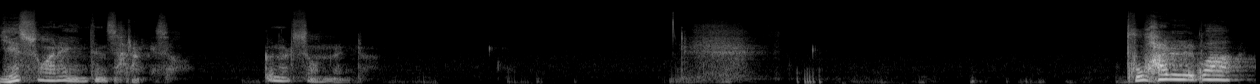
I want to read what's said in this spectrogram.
예수 안에 있는 사랑에서 끊을 수 없느니라. 부활과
